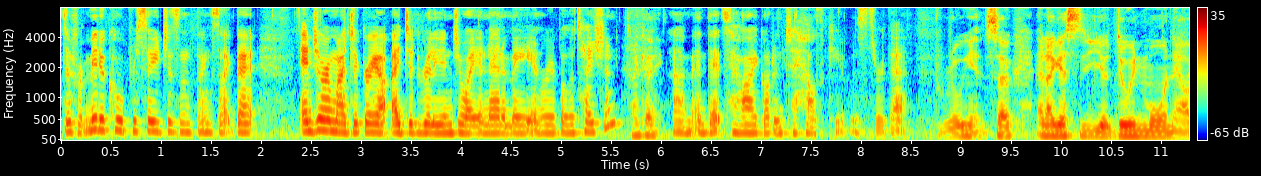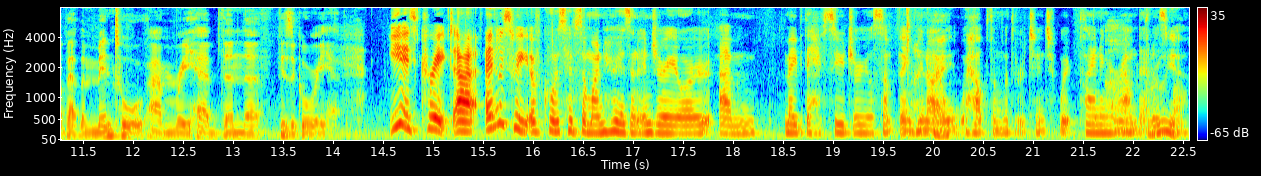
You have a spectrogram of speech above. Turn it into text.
different medical procedures and things like that. And during my degree, I, I did really enjoy anatomy and rehabilitation, Okay. um, and that's how I got into healthcare was through that. Brilliant. So, and I guess you're doing more now about the mental um, rehab than the physical rehab. Yes, correct. Uh, unless we, of course, have someone who has an injury or um, maybe they have surgery or something, then I Okay. will help them with return to work planning around that as well.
